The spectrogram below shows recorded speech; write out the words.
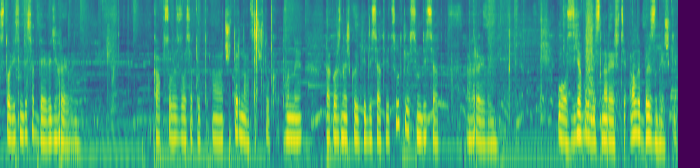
189 гривень. Капсули Зося тут 14 штук. Вони також знижкою 50%, 70 гривень. О, з'явились нарешті, але без знижки.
